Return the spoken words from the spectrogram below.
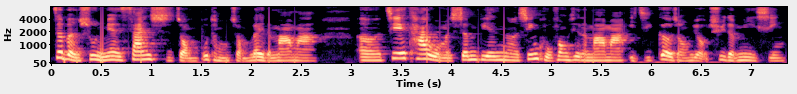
这本书里面三十种不同种类的妈妈，呃，揭开我们身边呢辛苦奉献的妈妈，以及各种有趣的秘辛。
